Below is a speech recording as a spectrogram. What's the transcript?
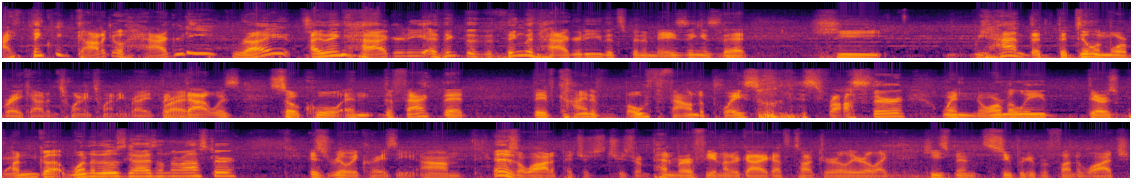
I think we got to go Haggerty, right? I think Haggerty. I think the, the thing with Haggerty that's been amazing is that he, we had the, the Dylan Moore breakout in 2020, right? Like Right. that was so cool, and the fact that they've kind of both found a place on this roster when normally there's one gu- one of those guys on the roster is really crazy. Um, and there's a lot of pitchers to choose from. Penn Murfee, another guy I got to talk to earlier, like he's been super duper fun to watch.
